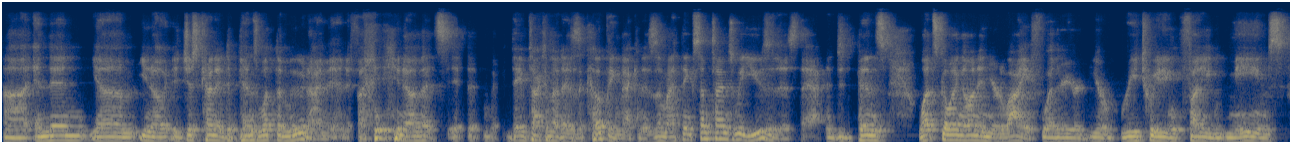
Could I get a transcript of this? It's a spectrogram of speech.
Uh, and then, um, you know, it just kind of depends what the mood I'm in. If I, you know, that's it, Dave talked about it as a coping mechanism. I think sometimes we use it as that. It depends what's going on in your life, whether you're you're retweeting funny memes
